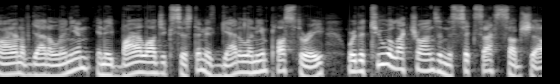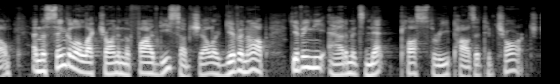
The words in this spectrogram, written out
ion of gadolinium in a biologic system is gadolinium plus 3, where the two electrons in the 6s subshell and the single electron in the 5d subshell are given up, giving the atom its net plus 3 positive charge.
